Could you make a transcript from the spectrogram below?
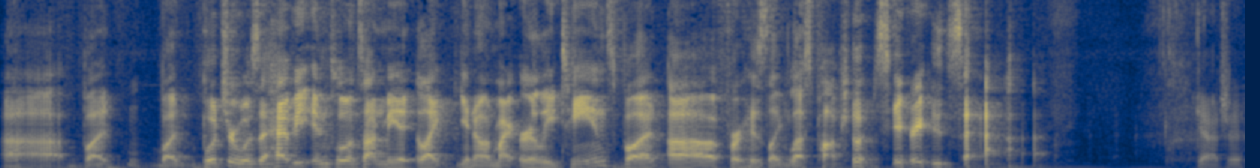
Uh, but but Butcher was a heavy influence on me, like you know, in my early teens. But uh, for his like less popular series, Gotcha.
